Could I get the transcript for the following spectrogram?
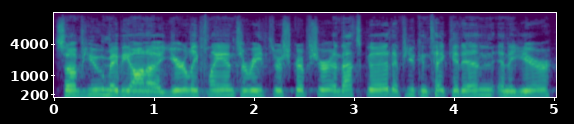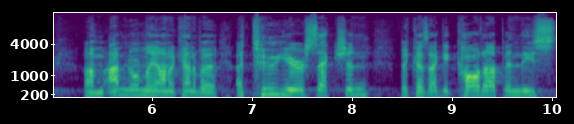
Some of you may be on a yearly plan to read through Scripture, and that's good if you can take it in in a year. Um, I'm normally on a kind of a, a two year section because I get caught up in these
